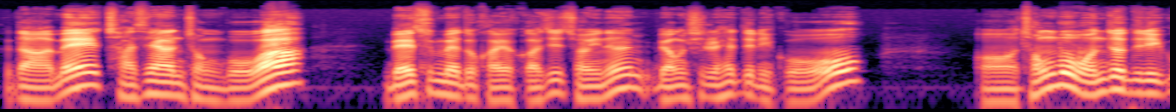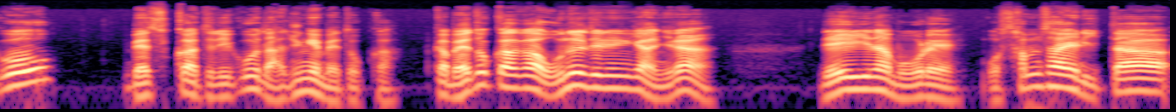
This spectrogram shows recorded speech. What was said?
그 다음에 자세한 정보와 매수 매도 가격까지 저희는 명시를 해드리고 어, 정보 먼저 드리고 매수가 드리고 나중에 매도가. 그러니까 매도가가 오늘 드리는 게 아니라 내일이나 모레 뭐 3, 4일 있다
